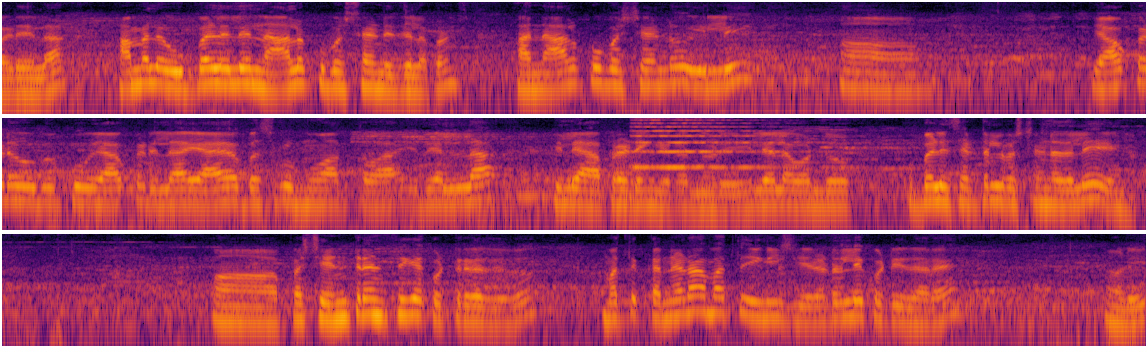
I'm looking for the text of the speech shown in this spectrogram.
ಅಡಿಯಿಲ್ಲ ಆಮೇಲೆ ಹುಬ್ಬಳ್ಳಿಯಲ್ಲಿ ನಾಲ್ಕು ಬಸ್ ಸ್ಟ್ಯಾಂಡ್ ಇದೆಯಲ್ಲ ಫ್ರೆಂಡ್ಸ್ ಆ ನಾಲ್ಕು ಬಸ್ ಸ್ಟ್ಯಾಂಡು ಇಲ್ಲಿ ಯಾವ ಕಡೆ ಹೋಗಬೇಕು, ಯಾವ ಕಡೆ ಇಲ್ಲ ಯಾವ್ಯಾವ ಬಸ್ಗಳು ಮೂವ್ ಆಗ್ತವೆ, ಇದೆಲ್ಲ ಇಲ್ಲಿ ಆಪ್ರೇಟಿಂಗ್ ಇರೋದು ನೋಡಿ. ಇಲ್ಲೆಲ್ಲ ಒಂದು ಹುಬ್ಬಳ್ಳಿ ಸೆಂಟ್ರಲ್ ಬಸ್ ಸ್ಟ್ಯಾಂಡಲ್ಲಿ ಫಸ್ಟ್ ಎಂಟ್ರೆನ್ಸಿಗೆ ಕೊಟ್ಟಿರೋದು ಇದು. ಮತ್ತು ಕನ್ನಡ ಮತ್ತು ಇಂಗ್ಲೀಷ್ ಎರಡರಲ್ಲಿ ಕೊಟ್ಟಿದ್ದಾರೆ. ನೋಡಿ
